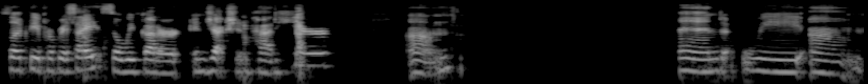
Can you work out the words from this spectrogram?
select the appropriate site. So we've got our injection pad here. Um, and we um,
